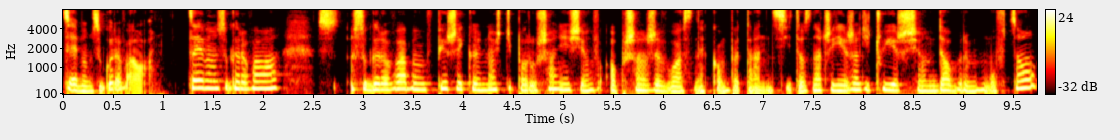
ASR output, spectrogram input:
co ja bym sugerowała. Co ja bym sugerowała? Sugerowałabym w pierwszej kolejności poruszanie się w obszarze własnych kompetencji. To znaczy, jeżeli czujesz się dobrym mówcą,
